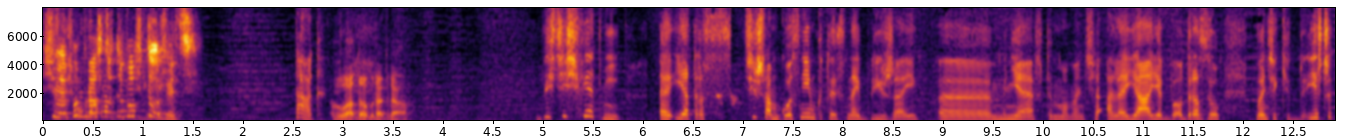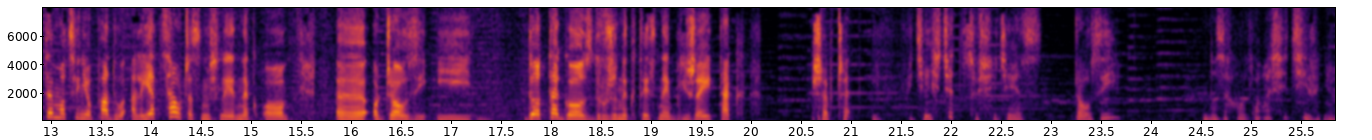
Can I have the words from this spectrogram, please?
Musimy po prostu to powtórzyć. Tak, To była dobra gra. byliście świetni. E, Ja teraz ciszam głos, nie wiem kto jest najbliżej e, mnie w tym momencie, ale ja jakby od razu w momencie, kiedy jeszcze te emocje nie opadły, ale ja cały czas myślę jednak o, e, o Josie i do tego z drużyny, kto jest najbliżej, tak szepczę. I widzieliście, co się dzieje z Josie? No zachowywała się dziwnie.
